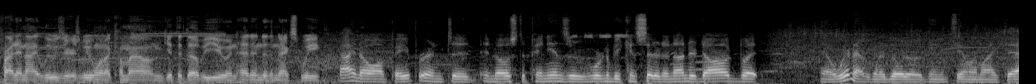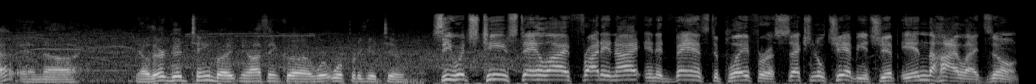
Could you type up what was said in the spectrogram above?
Friday night losers. We want to come out and get the W and head into the next week. I know on paper and to, in most opinions we're going to be considered an underdog, but you know, we're never going to go to a game feeling like that. And uh, you know they're a good team, but you know I think uh, we're, we're pretty good too. See which teams stay alive Friday night and advance to play for a sectional championship in the highlight zone.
